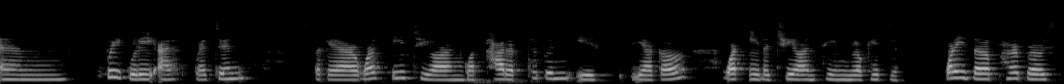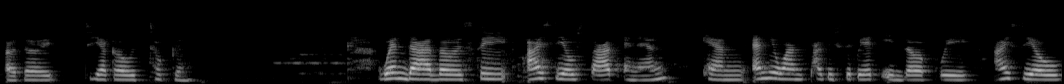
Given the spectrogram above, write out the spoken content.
And frequently asked questions Scale what is Treon? What kind of token is Diago? What is the Treon team located? What is the purpose of the Diago token? When does the ICO start and end? Can anyone participate in the pre-ICO?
